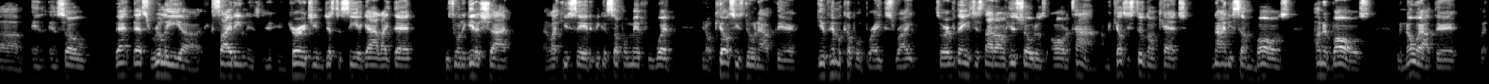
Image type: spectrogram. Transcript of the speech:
Um, and, and so that that's really uh, exciting, is encouraging just to see a guy like that who's going to get a shot. And like you said, if he can supplement for what you know Kelce's doing out there, give him a couple of breaks, right? So everything's just not on his shoulders all the time. I mean, Kelce's still going to catch 90 something balls, 100 balls with know out there, but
